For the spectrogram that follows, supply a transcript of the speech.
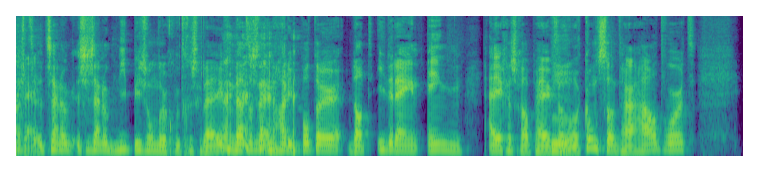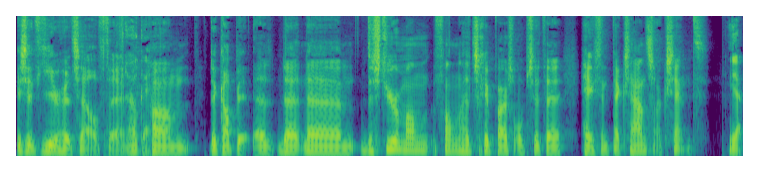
Oké. het zijn ook, ze zijn ook niet bijzonder goed geschreven. Net als in Harry Potter dat iedereen één eigenschap heeft Mhm. dat het constant herhaald wordt. Is het hier hetzelfde. Oké. Gewoon de, kapi- eh, de, de, de stuurman van het schip waar ze op zitten heeft een Texaans accent. Ja.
